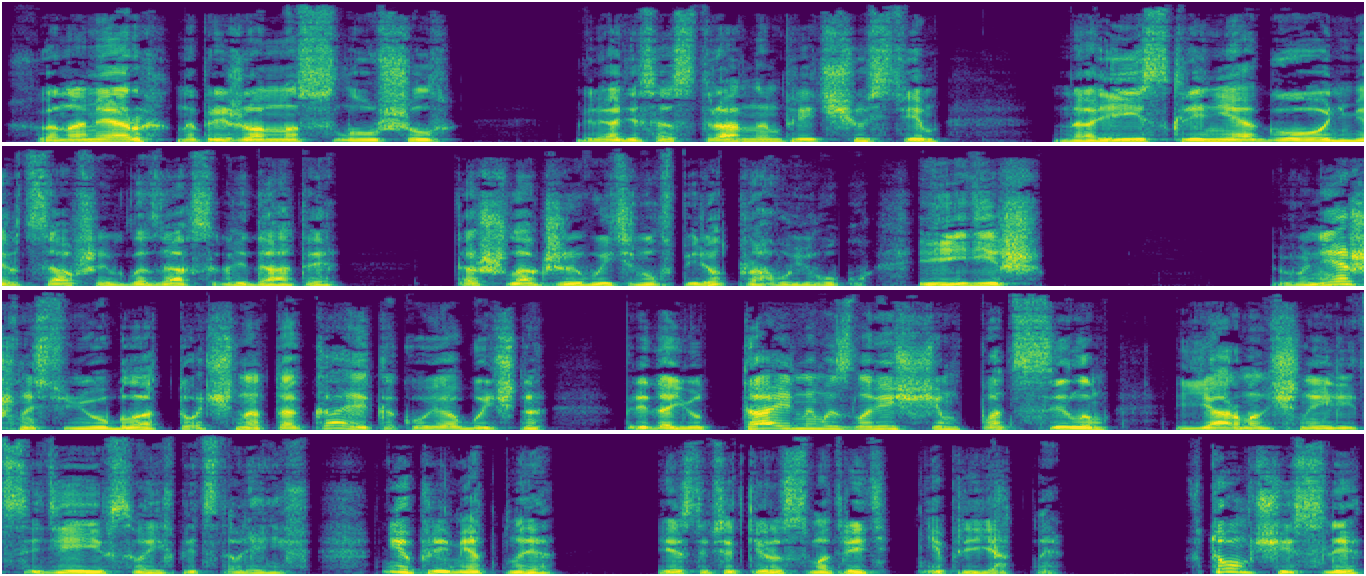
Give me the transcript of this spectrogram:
Ханамер напряженно слушал, глядя со странным предчувствием на искренний огонь, мерцавший в глазах соглядатая. Ташлак же вытянул вперед правую руку. «Видишь?» Внешность у него была точно такая, какую обычно придают тайным и зловещим подсылам ярмарочные лицедеи в своих представлениях. Неприметная, если все-таки рассмотреть, неприятная. В том числе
